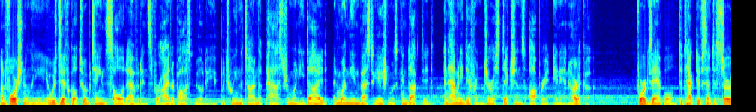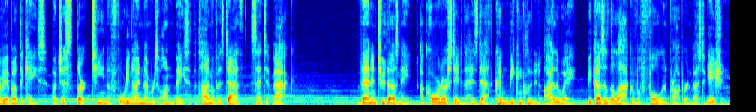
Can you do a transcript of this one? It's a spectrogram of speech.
Unfortunately, it was difficult to obtain solid evidence for either possibility between the time that passed from when he died and when the investigation was conducted, and how many different jurisdictions operate in Antarctica. For example, detectives sent a survey about the case, but just 13 of 49 members on base at the time of his death sent it back. Then in 2008, a coroner stated that his death couldn't be concluded either way because of the lack of a full and proper investigation.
